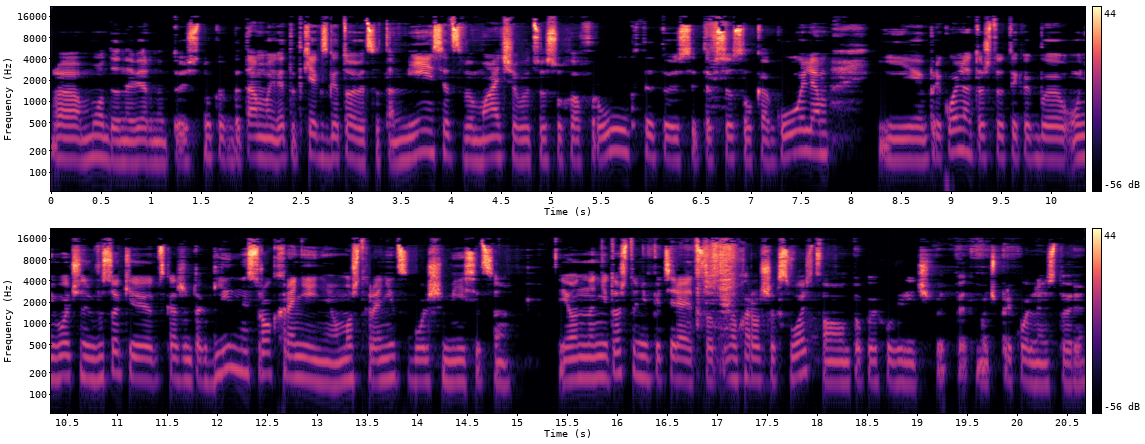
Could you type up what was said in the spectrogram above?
мода, наверное. То есть, ну, как бы там этот кекс готовится там месяц, вымачиваются сухофрукты, то есть это все с алкоголем. И прикольно то, что ты как бы... У него очень высокий, скажем так, длинный срок хранения. Он может храниться больше месяца. И он не то, что не потеряет ну, хороших свойств, а он только их увеличивает. Поэтому очень прикольная история.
